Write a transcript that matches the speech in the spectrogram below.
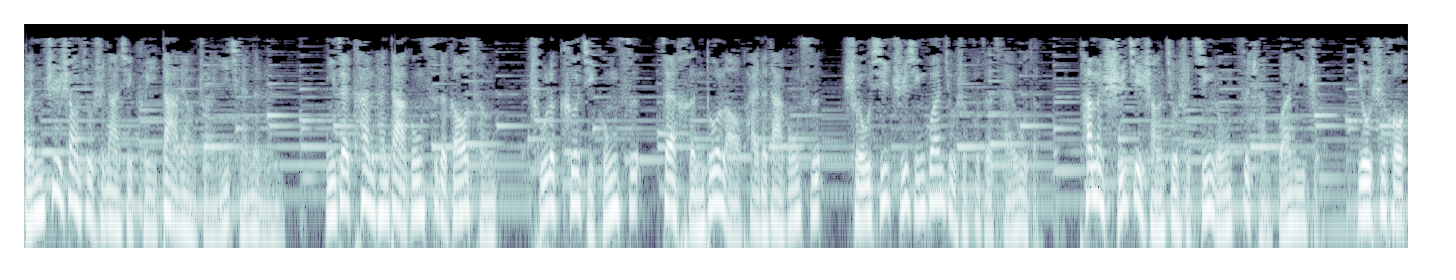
本质上就是那些可以大量转移钱的人。你再看看大公司的高层，除了科技公司，在很多老派的大公司，首席执行官就是负责财务的，他们实际上就是金融资产管理者。有时候，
